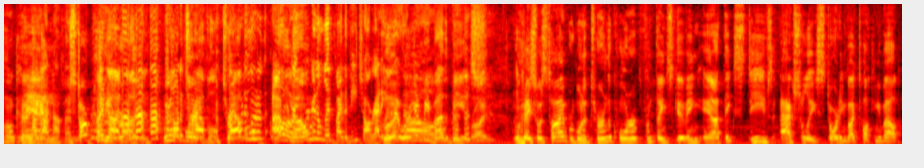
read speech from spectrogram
Okay. I got nothing. You start I planning got early. nothing. We want to travel. Travel? wanna go to the- I don't we're, know. We're gonna live by the beach already. We're, we're gonna be by the beach. Right. Okay, so it's time. We're going to turn the corner from Thanksgiving, and I think Steve's actually starting by talking about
